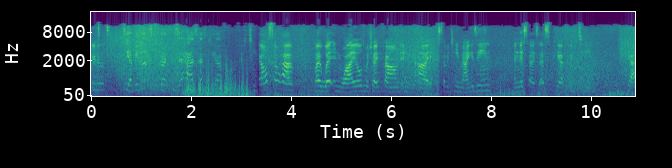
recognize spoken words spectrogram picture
Baby lips. So yeah, baby lips is good because it has SPF 15. I also have my Wet and Wild, which I found in uh, 17 magazine, and this has SPF 15. Yeah.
